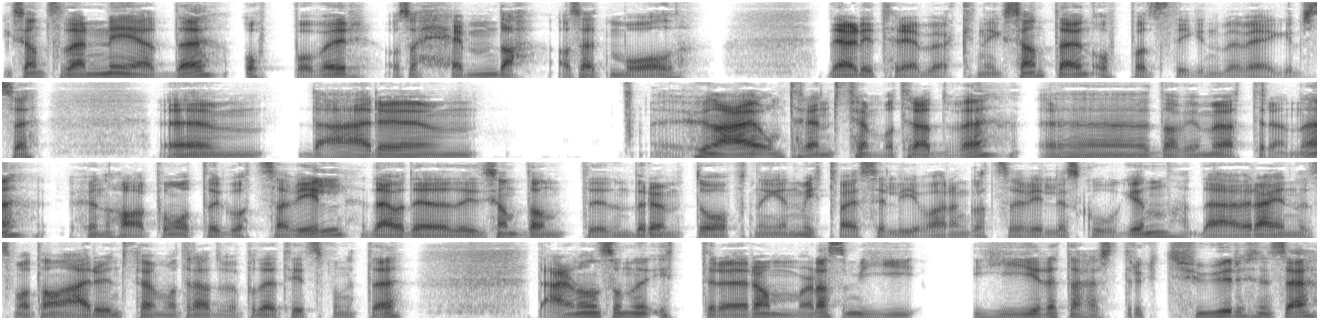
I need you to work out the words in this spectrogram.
Ikke sant? Så det er nede, oppover, og så hem, da. Altså et mål. Det er de tre bøkene, ikke sant? Det er en oppadstigende bevegelse. Um, det er um, Hun er omtrent 35 uh, eh, da vi møter henne. Hun har på en måte gått seg vill. Det er jo det, ikke sant? Dante, den berømte åpningen midtveis i livet har han gått seg vill i skogen. Det er jo regnet som at han er rundt 35 på det tidspunktet. Det er noen sånne ytre rammer da, som gir gir dette her struktur, syns jeg.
